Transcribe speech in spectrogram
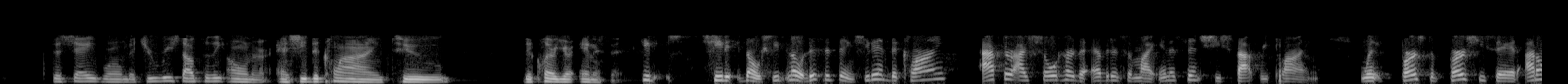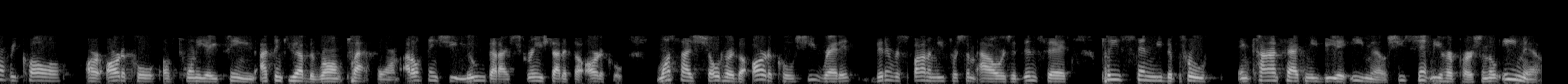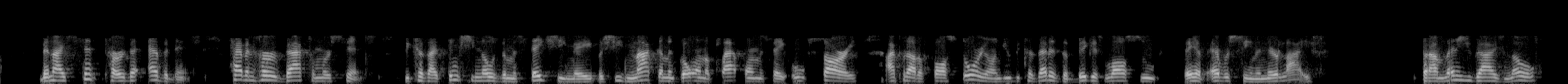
the shade room that you reached out to the owner and she declined to declare your innocence. She she no she no. This is the thing. She didn't decline. After I showed her the evidence of my innocence, she stopped replying. When first, first she said, "I don't recall our article of 2018. I think you have the wrong platform." I don't think she knew that I screenshotted the article. Once I showed her the article, she read it, didn't respond to me for some hours, and then said, "Please send me the proof and contact me via email." She sent me her personal email. Then I sent her the evidence. Haven't heard back from her since because I think she knows the mistake she made, but she's not going to go on a platform and say, oops, sorry, I put out a false story on you because that is the biggest lawsuit they have ever seen in their life. But I'm letting you guys know,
